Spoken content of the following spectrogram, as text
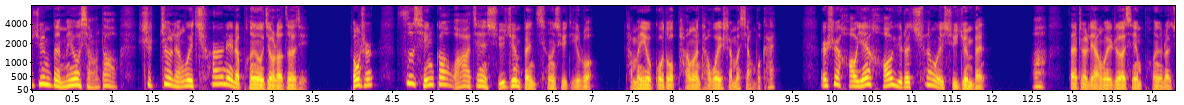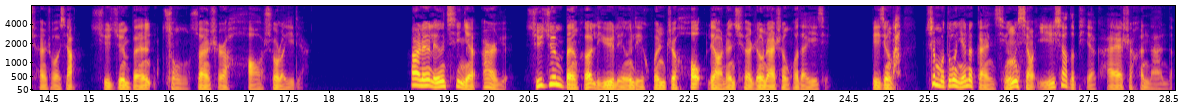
军本没有想到是这两位圈内的朋友救了自己。同时，斯琴高娃见徐军本情绪低落，他没有过多盘问他为什么想不开，而是好言好语的劝慰徐军本：“啊，在这两位热心朋友的劝说下，徐军本总算是好受了一点。二零零七年二月，徐军本和李玉玲离婚之后，两人却仍然生活在一起。毕竟呢，这么多年的感情，想一下子撇开是很难的。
